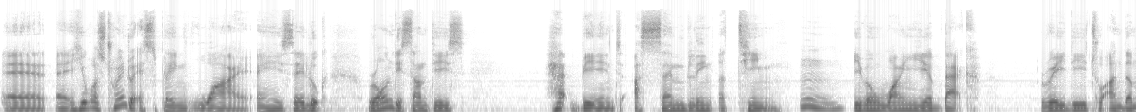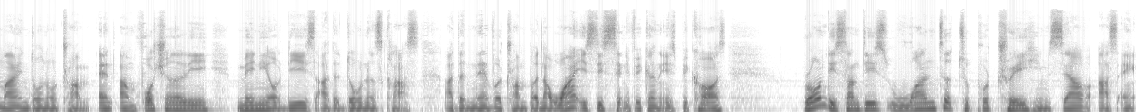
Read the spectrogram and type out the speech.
and and he was trying to explain why, and he said, look, Ron DeSantis had been assembling a team hmm. even one year back ready to undermine Donald Trump. And unfortunately, many of these are the donors class, are the never Trumper. Now, why is this significant? Is because Ron DeSantis wanted to portray himself as an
